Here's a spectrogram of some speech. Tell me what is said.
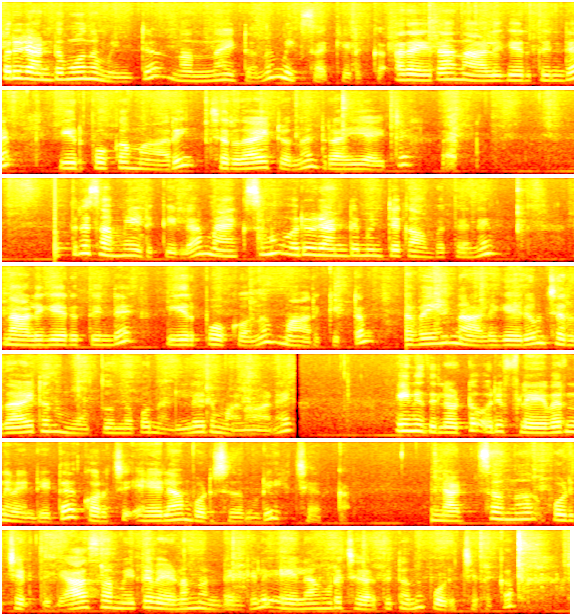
ഒരു രണ്ട് മൂന്ന് മിനിറ്റ് നന്നായിട്ടൊന്ന് മിക്സാക്കി എടുക്കുക. അതായത് ആ നാളികേരത്തിന്റെ ഈർപ്പൊക്കെ മാറി ചെറുതായിട്ടൊന്ന് ഡ്രൈ ആയിട്ട് വരണം. ഒത്തിരി സമയം എടുക്കില്ല. മാക്സിമം ഒരു രണ്ട് മിനിറ്റ് ഒക്കെ ആകുമ്പോൾ തന്നെ നാളികേരത്തിന്റെ ഈർപ്പമൊക്കെ ഒന്ന് മാറിക്കിട്ടും. റവയും നാളികേരവും ചെറുതായിട്ടൊന്ന് മൂത്തുന്നപ്പോൾ നല്ലൊരു മണമാണ്. ഇനി ഇതിലോട്ട് ഒരു ഫ്ലേവറിന് വേണ്ടിയിട്ട് കുറച്ച് ഏലാം പൊടിച്ചതും കൂടി ചേർക്കാം. നട്ട്സ് ഒന്ന് പൊടിച്ചെടുത്തില്ല. ആ സമയത്ത് വേണമെന്നുണ്ടെങ്കിൽ ഏലാം കൂടെ ചേർത്തിട്ടൊന്ന് പൊടിച്ചെടുക്കാം.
